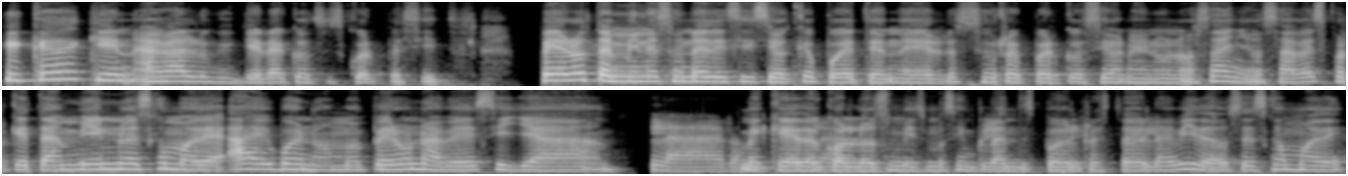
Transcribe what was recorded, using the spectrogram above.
Que cada quien haga lo que quiera con sus cuerpecitos. Pero también es una decisión que puede tener su repercusión en unos años, ¿sabes? Porque también no es como de, ay, bueno, me opero una vez y ya Claro. me quedo con los mismos implantes por el resto de la vida. O sea, es como de,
